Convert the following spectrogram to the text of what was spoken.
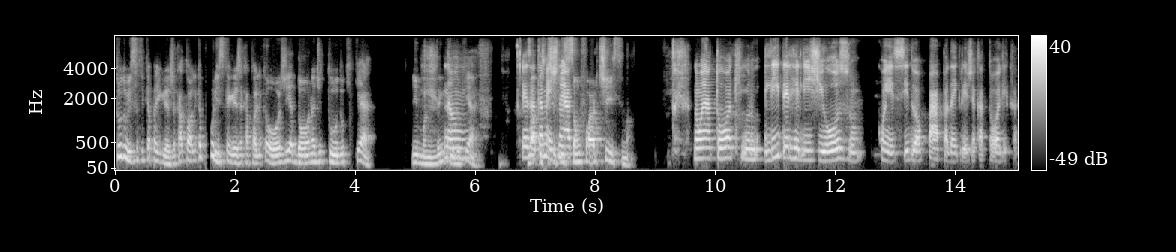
tudo isso fica para a Igreja Católica, por isso que a Igreja Católica hoje é dona de tudo que é e manda em não, tudo que é. Exatamente. Uma instituição não é, fortíssima. Não é à toa que o líder religioso conhecido é o Papa da Igreja Católica,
